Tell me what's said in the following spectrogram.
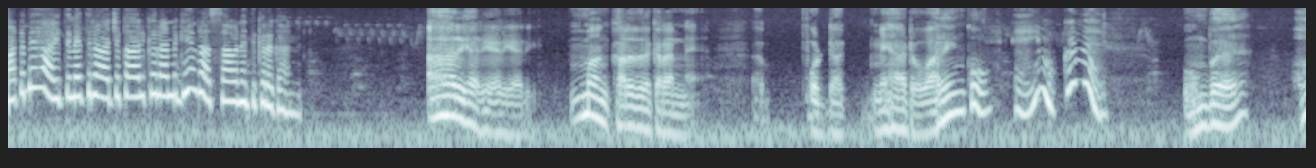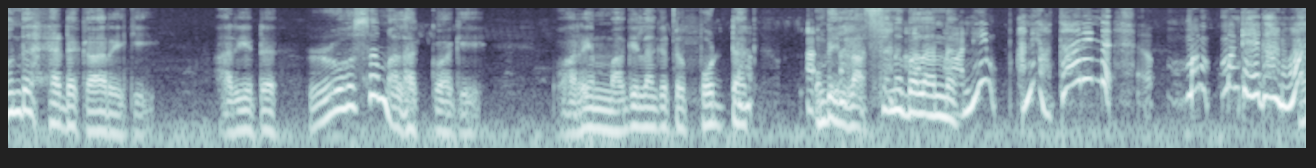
මට බෑ අයිති නැති රාජකාරි කරන්න ගෙන් රස්සාාව නැති කරගන්න. ආරි හරි හරි හරි. මං කරදර කරන්න පොඩ්ඩක් මෙහාට වරෙන්කෝ. ඇයි මොකද? උඹ හොඳ හැඩකාරයකි. හරියට රෝස මලක් වගේ. වරෙන් මගෙළඟට පොඩ්ඩක් උඹේ ලස්සන බලන්න. අනේ අනේ අතාරෙන්න්න මං කෑගානවා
